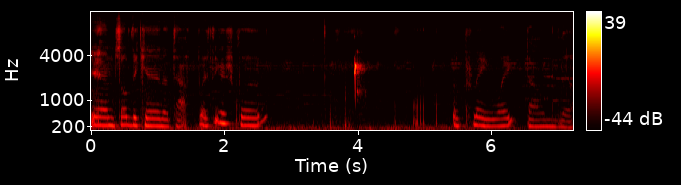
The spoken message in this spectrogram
And so they can attack. But I think I should put a plane right down there.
